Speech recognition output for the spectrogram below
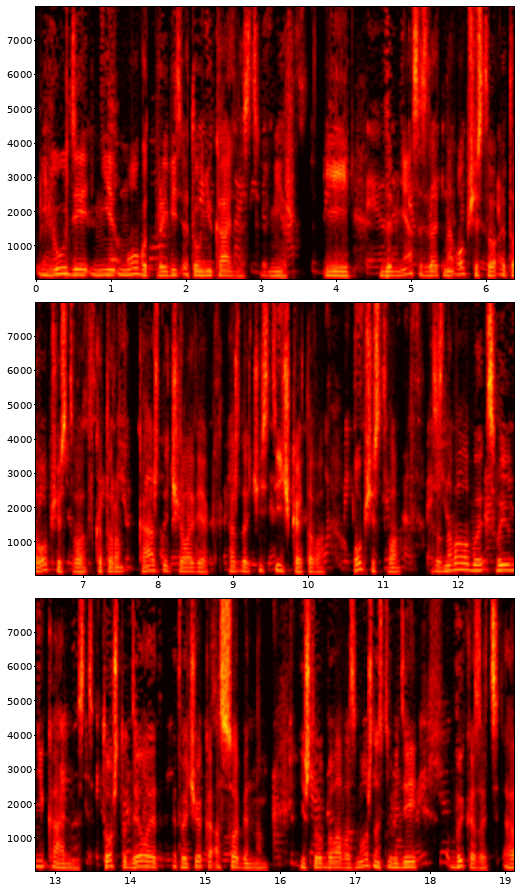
люди не могут проявить эту уникальность в мир. И для меня созидательное общество — это общество, в котором каждый человек, каждая частичка этого общества осознавала бы свою уникальность, то, что делает этого человека особенным, и чтобы была возможность у людей выказать, э,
